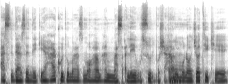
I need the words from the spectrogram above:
اصلی در زندگی هر کدوم از ما هم همین مسئله وصول باشه. همون مناجاتی که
